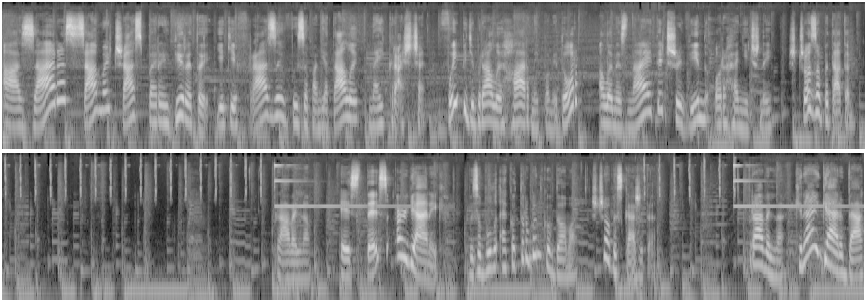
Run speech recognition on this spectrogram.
А зараз саме час перевірити, які фрази ви запам'ятали найкраще. Ви підібрали гарний помідор, але не знаєте, чи він органічний. Що запитати? Правильно. Is this organic? Ви забули екоторбинку вдома. Що ви скажете? Правильно. Can I get a bag,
